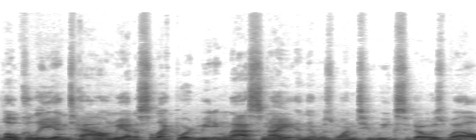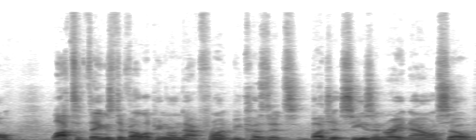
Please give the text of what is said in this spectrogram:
locally in town. We had a select board meeting last night, and there was one two weeks ago as well. Lots of things developing on that front because it's budget season right now. So,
